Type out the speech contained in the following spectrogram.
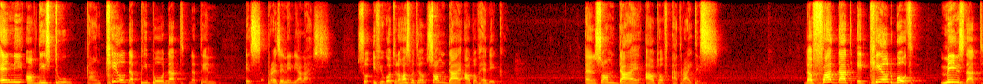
any of these two can kill the people that the thing is present in their lives. So if you go to the hospital, some die out of headache and some die out of arthritis. The fact that it killed both means that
